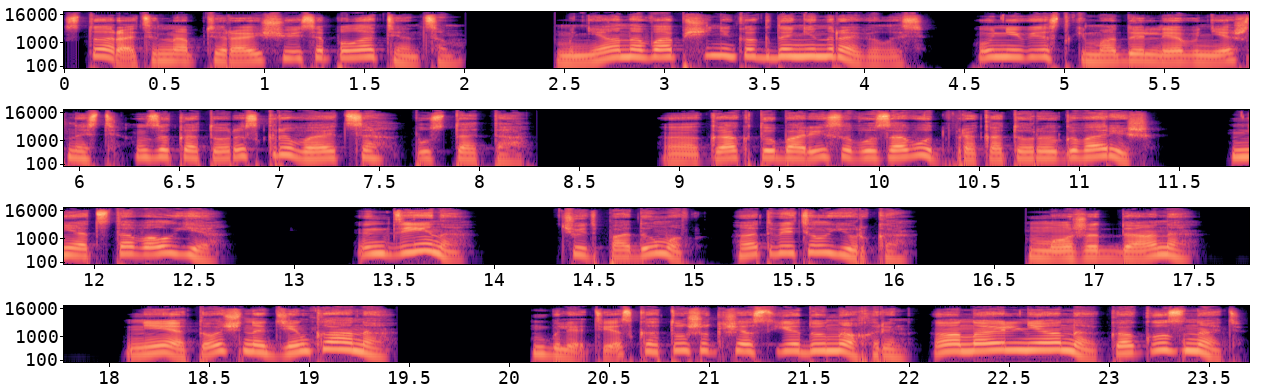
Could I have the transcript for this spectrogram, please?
старательно обтирающуюся полотенцем. Мне она вообще никогда не нравилась. У невестки модельная внешность, за которой скрывается пустота. «А как ту Борисову зовут, про которую говоришь?» Не отставал я. «Дина», – чуть подумав, ответил Юрка. «Может, Дана?» «Не, точно Динка она». Блять, я с катушек сейчас еду нахрен. Она или не она, как узнать?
